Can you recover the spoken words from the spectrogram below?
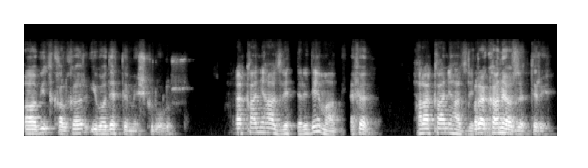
Abid kalkar, ibadetle meşgul olur. Harakani Hazretleri değil mi abi? Efendim? Harakani Hazretleri. Harakani Hazretleri.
